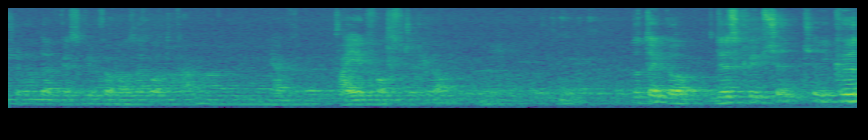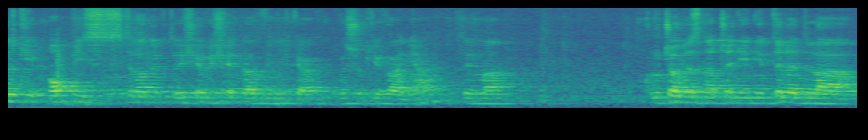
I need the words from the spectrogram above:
przeglądarkę z kilkoma zakładkami, jak Firefox czy Chrome. Do tego description, czyli krótki opis strony, który się wyświetla w wynikach wyszukiwania, który ma kluczowe znaczenie nie tyle dla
